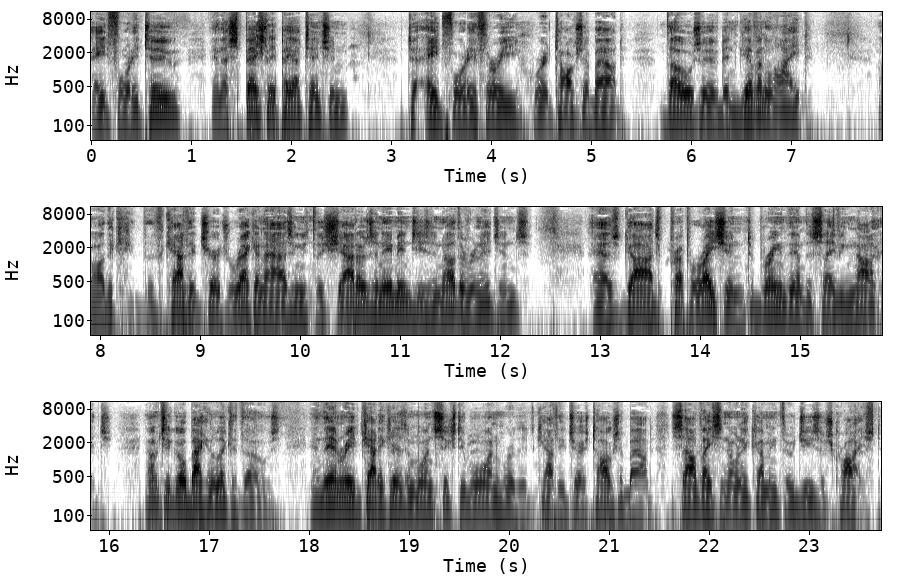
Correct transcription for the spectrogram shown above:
842, and especially pay attention to 843, where it talks about those who have been given light, or the, the Catholic Church recognizing the shadows and images in other religions as God's preparation to bring them the saving knowledge. Now, I want you to go back and look at those and then read Catechism 161 where the Catholic Church talks about salvation only coming through Jesus Christ.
